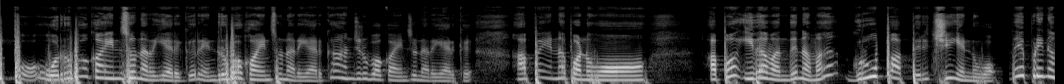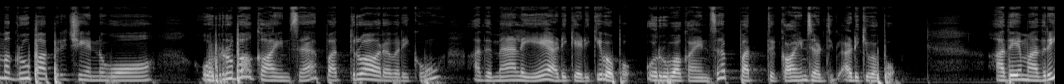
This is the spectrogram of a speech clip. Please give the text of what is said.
இப்போது ஒரு ரூபா காயின்ஸும் நிறைய இருக்குது ரெண்டு ரூபா காயின்ஸும் நிறையா இருக்குது அஞ்சு ரூபா காயின்ஸும் நிறையா இருக்குது அப்போ என்ன பண்ணுவோம்? அப்போது இதை வந்து நம்ம குரூப்பாக பிரித்து எண்ணுவோம். அதை எப்படி நம்ம குரூப்பாக பிரித்து எண்ணுவோம்? ஒரு ரூபா காயின்ஸை பத்து ரூபா வர வரைக்கும் அது மேலேயே அடுக்கி அடுக்கி வைப்போம். ஒரு ரூபா காயின்ஸை பத்து காயின்ஸ் அடுக்கி அடுக்கி வைப்போம். அதே மாதிரி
